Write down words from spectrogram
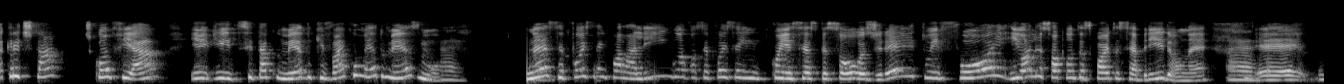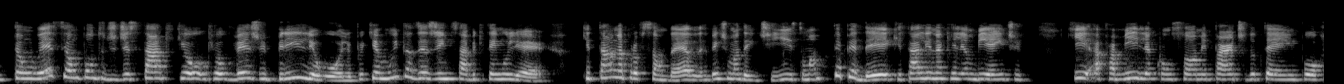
acreditar, de confiar e, e se está com medo, que vai com medo mesmo. É né? Você foi sem falar língua, você foi sem conhecer as pessoas direito e foi, e olha só quantas portas se abriram, né? É. É, então, esse é um ponto de destaque que eu, que eu vejo e brilha o olho, porque muitas vezes a gente sabe que tem mulher que está na profissão dela, de repente uma dentista, uma TPD, que está ali naquele ambiente que a família consome parte do tempo,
